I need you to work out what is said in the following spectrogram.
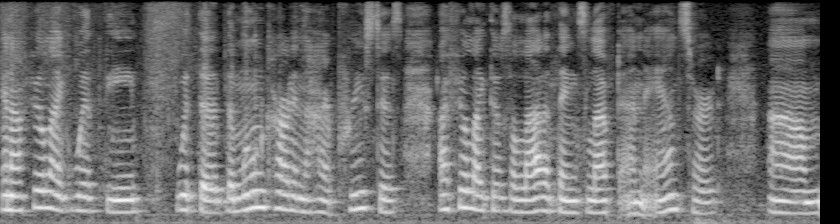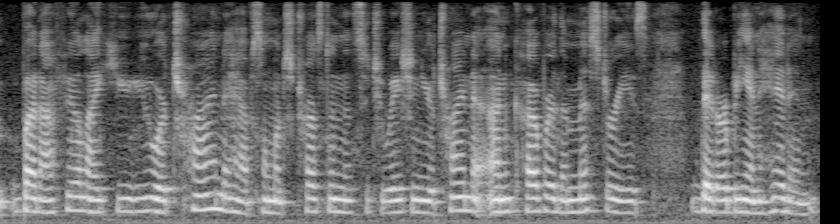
And I feel like with the with the, the moon card and the high priestess, I feel like there's a lot of things left unanswered. Um, but I feel like you, you are trying to have so much trust in the situation. You're trying to uncover the mysteries that are being hidden.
